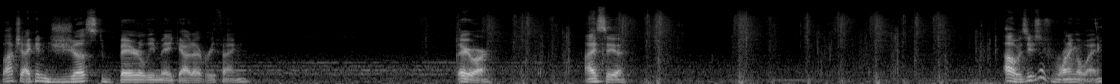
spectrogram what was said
Well, actually, I can just barely make out everything. There you are. I see ya. Oh, is he just running away?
